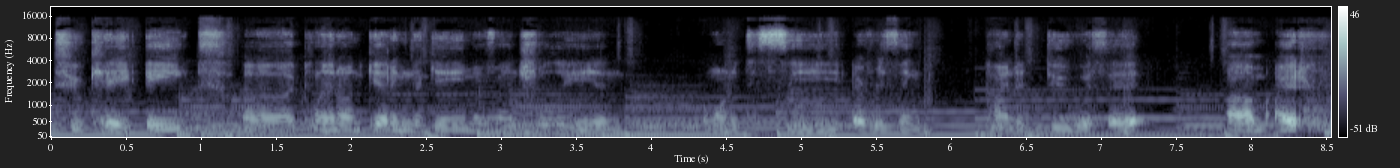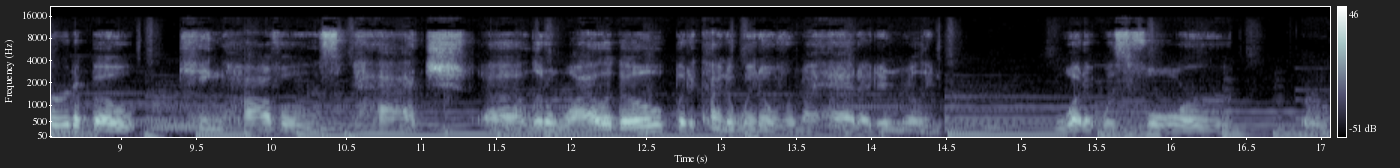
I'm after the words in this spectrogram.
2K8. Uh, I plan on getting the game eventually, and I wanted to see everything kind of do with it. Um, I had heard about King Havo's patch uh, a little while ago, but it kind of went over my head. I didn't really know what it was for or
